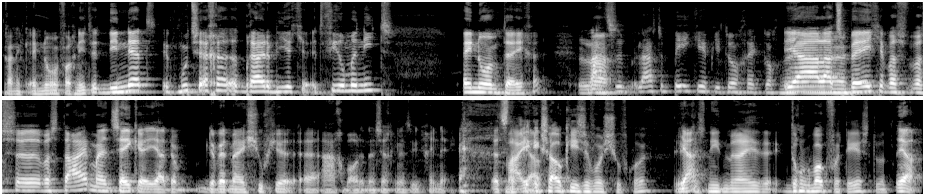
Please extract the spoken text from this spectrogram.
kan ik enorm van genieten. Die net, ik moet zeggen, dat bruine biertje, het viel me niet enorm tegen. laatste, laatste beetje heb je toch... echt toch Ja, eh, laatste beetje was, was, eh, was taai. Maar zeker, ja, er, er werd mij een schoefje eh, aangeboden. Dan zeg ik natuurlijk geen nee. Dat Maar ik, zou ook kiezen voor Sjoefk hoor. Dit Ja? is niet mijn, ik dronk hem ook voor het eerst. want- Ja,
